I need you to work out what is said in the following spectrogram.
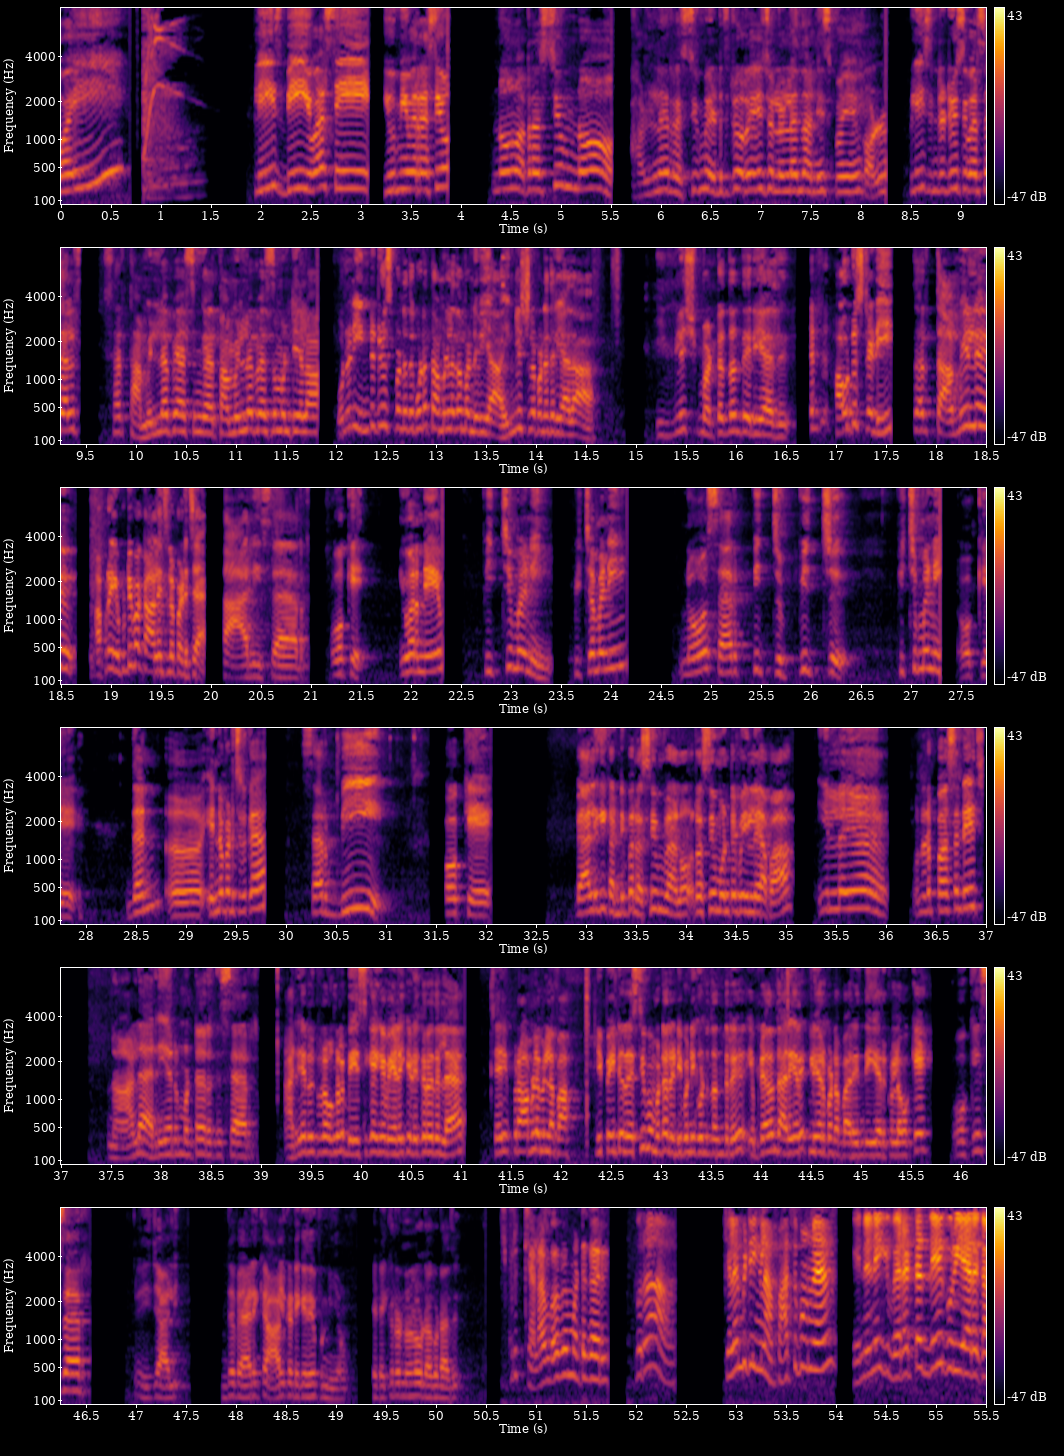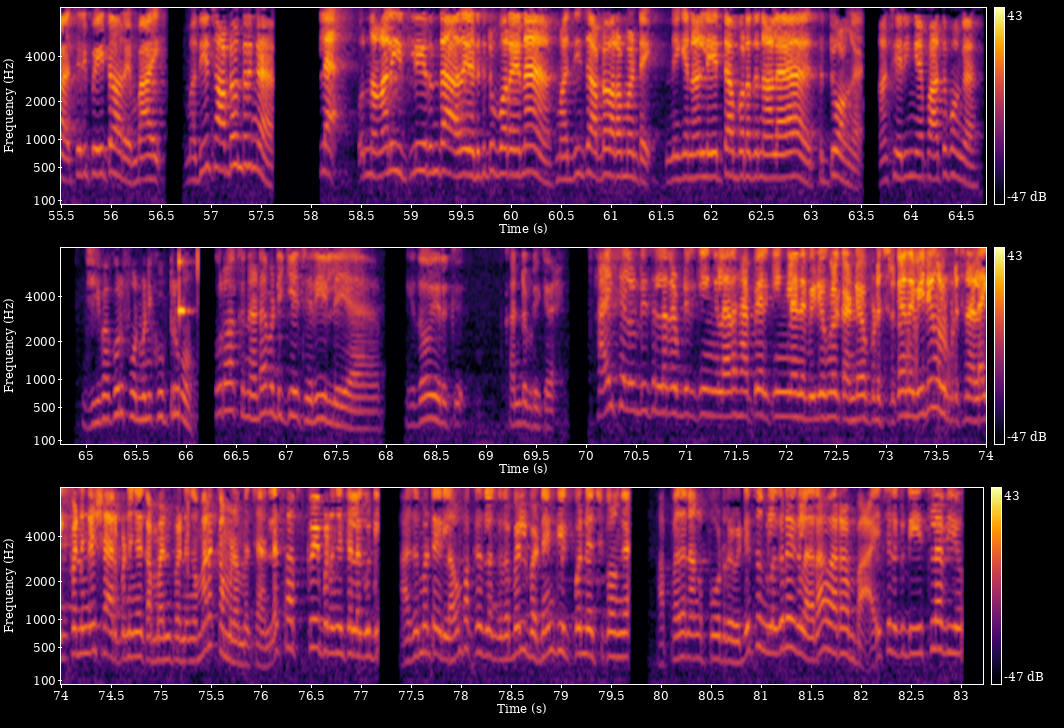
ஓய் please be your seat. You me your resume. No, resume, no. Resume எடுத்துட்டு வரே சொல்லல இந்த அனீஸ் பையன் கொள்ள please introduce your self sir தமிழ்ல பேசுங்க. தமிழ்ல பேச மாட்டீங்களா? உடனே இன்ட்ரடியூஸ் பண்ணது கூட தமிழ்ல தான் பண்ணுவியா? இங்கிலீஷ்ல பண்ண தெரியாதா? இங்கிலீஷ் மட்டும் தான் தெரியாது. How to study sir Tamil. அப்புறம் எப்படிப்பா காலேஜ்ல படிச்ச? Sorry sir okay your name Pichumani Pichamani no sir Pichu Pichu Pichumani okay then என்ன படிச்சிருக்க? சார் பி ஓகே வேலைக்கு கண்டிப்பாக ரெஸ்யூம் வேணும். ரெஸ்யூம் மட்டும் இல்லையாப்பா? இல்லையே. உன்னோட பர்சன்டேஜ் நாலு அரியர் மட்டும் இருக்கு சார் அரியர் இருக்கிறவங்களும் பேசிக்காக இங்கே வேலைக்கு எடுக்கிறது இல்லை. சரி ப்ராப்ளம் இல்லைப்பா. நீ போயிட்டு ரெசியூம் மட்டும் ரெடி பண்ணி கொண்டு வந்துரு எப்படியாவது அந்த அரியரை கிளியர் பண்ண பாரு இந்த இயர்க்குள்ள ஓகே ஓகே சார் ஜாலி. இந்த வேலைக்கு ஆள் கிடைக்கதே புண்ணியம். கிடைக்கிறனால விடக்கூடாது. கிளம்பவே மட்டும் புறா. கிளம்பிட்டீங்களா? பாத்துக்கோங்க என்னன்னு விரட்டதே குறியா இருக்கா சரி போயிட்டு வரேன். பாய் மதியம் சாப்பிட்டு வந்துருங்க. இல்ல ஒரு நாலு இட்லி இருந்தா அதை எடுத்துட்டு போறேன்னா மதியம் சாப்பிட வர மாட்டேன். இன்னைக்கு நான் லேட்டா போறதுனால திட்டுவாங்க. ஆ சரிங்க பாத்துக்கோங்க ஜீவாக்கு ஃபோன் பண்ணி கூப்பிட்டுருவோம். புறாக்கு நடவடிக்கை சரியில்லையே. ஏதோ இருக்கு. கண்டுபிடிக்கிறேன். ஹாய் செல்வம் செல்லர் எப்படி இருக்கீங்க? ஹாப்பியா இருக்கீங்களா? இந்த வீடியோ உங்களுக்கு கண்டிப்பா பிடிச்சிருக்கோம் இந்த வீடியோ உங்களுக்கு பிடிச்சா லைக் பண்ணுங்க ஷேர் பண்ணுங்க கமெண்ட் பண்ணுங்க. மறக்காம நம்ம சேனலை சப்ஸ்கிரைப் பண்ணுங்க செல்லகுட்டி அது மட்டும் இல்லாம பக்கத்துல இருக்கிற பெல் பட்டன் கிளிக் பண்ணி வச்சுக்கோங்க. அப்பதான் நாங்க போடுற வீடியோஸ் உங்களுக்கு ரெகுலரா வரும் பாய் சொல்லுங்க டீஸ்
